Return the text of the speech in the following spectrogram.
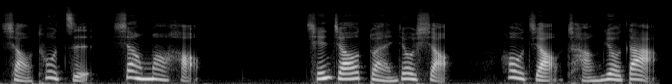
小兔子相貌好，前脚短又小，后脚长又大，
